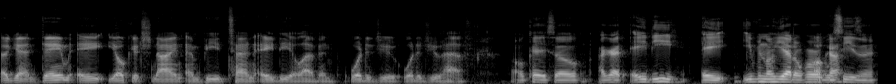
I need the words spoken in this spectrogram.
again, Dame eight, Jokic nine, Embiid ten, AD eleven. What did you What did you have? Okay, so I got AD eight, even though he had a horrible Okay. season.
